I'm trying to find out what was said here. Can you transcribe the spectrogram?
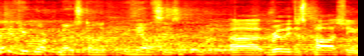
What have you worked most on in the offseason? Uh, really just polishing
